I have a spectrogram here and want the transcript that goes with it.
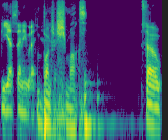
BS anyway. a bunch of schmucks. So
